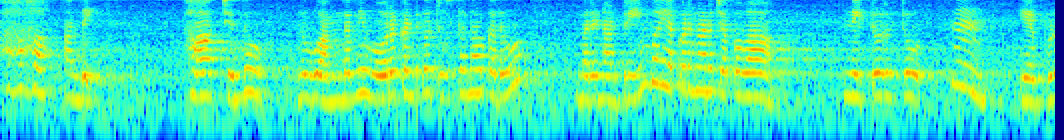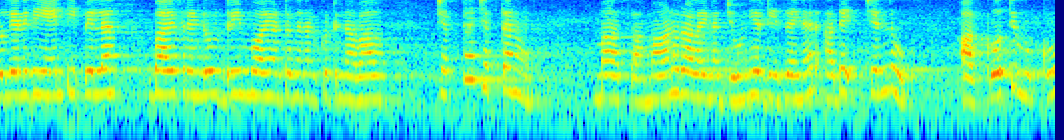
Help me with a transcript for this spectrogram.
హాహా అంది. హా చందు నువ్వు అందరినీ ఓరకంటితో చూస్తున్నావు కదూ? మరి నా డ్రీమ్ బాయ్ ఎక్కడున్నాడో చెప్పవా? నిట్టూరుస్తూ ఎప్పుడు లేనిది ఏంటి పిల్ల? బాయ్ ఫ్రెండ్ డ్రీమ్ బాయ్ అంటుందని అనుకుంటున్నావా? చెప్తా చెప్తాను. మా సమానురాలైన జూనియర్ డిజైనర్ అదే చందు. ఆ కోతి ముక్కు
